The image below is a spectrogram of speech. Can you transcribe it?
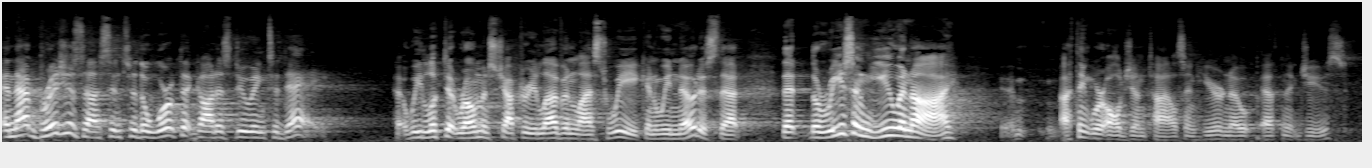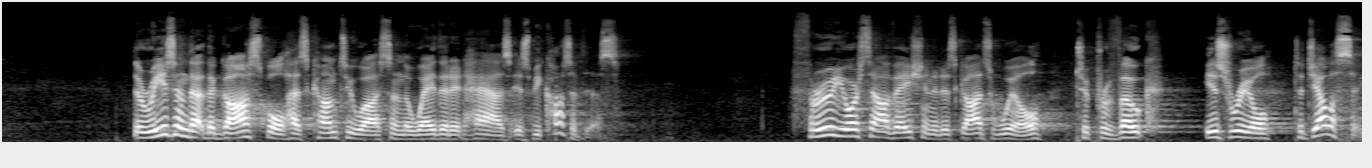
And that bridges us into the work that God is doing today. We looked at Romans chapter 11 last week, and we noticed that, that the reason you and I, I think we're all Gentiles in here, no ethnic Jews. The reason that the gospel has come to us in the way that it has is because of this. Through your salvation, it is God's will to provoke Israel to jealousy.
